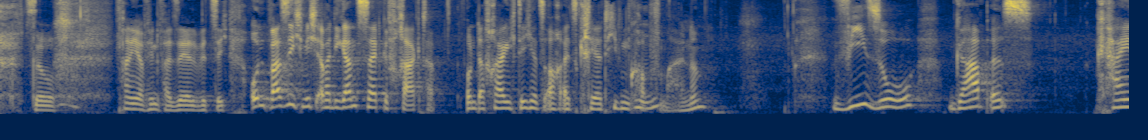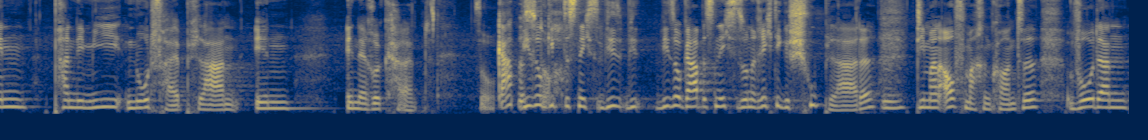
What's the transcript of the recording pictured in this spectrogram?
So. Fand ich auf jeden Fall sehr witzig. Und was ich mich aber die ganze Zeit gefragt habe, und da frage ich dich jetzt auch als kreativen Kopf mal, ne? Wieso gab es keinen Pandemie-Notfallplan in, in der Rückhand? So. Gab es wieso doch. gibt es nicht, wie, wie, wieso gab es nicht so eine richtige Schublade, Mhm. die man aufmachen konnte, wo dann,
